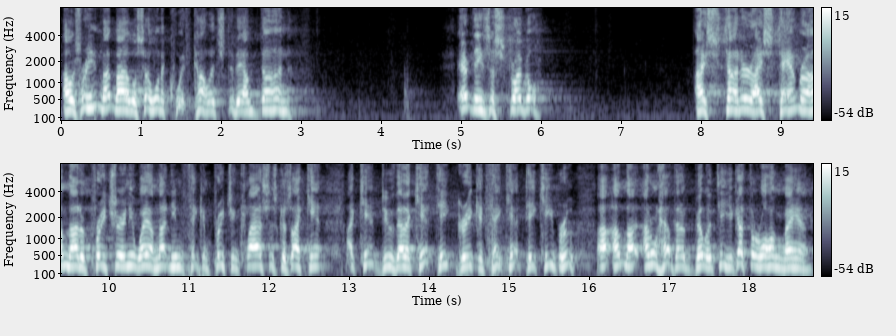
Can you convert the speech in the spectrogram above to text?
I was reading my Bible, so I want to quit college today. I'm done. Everything's a struggle. I stutter, I stammer. I'm not a preacher anyway. I'm not even taking preaching classes because I can't, I can't do that. I can't take Greek. I can't, can't take Hebrew. I, I'm not, I don't have that ability. You got the wrong man.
